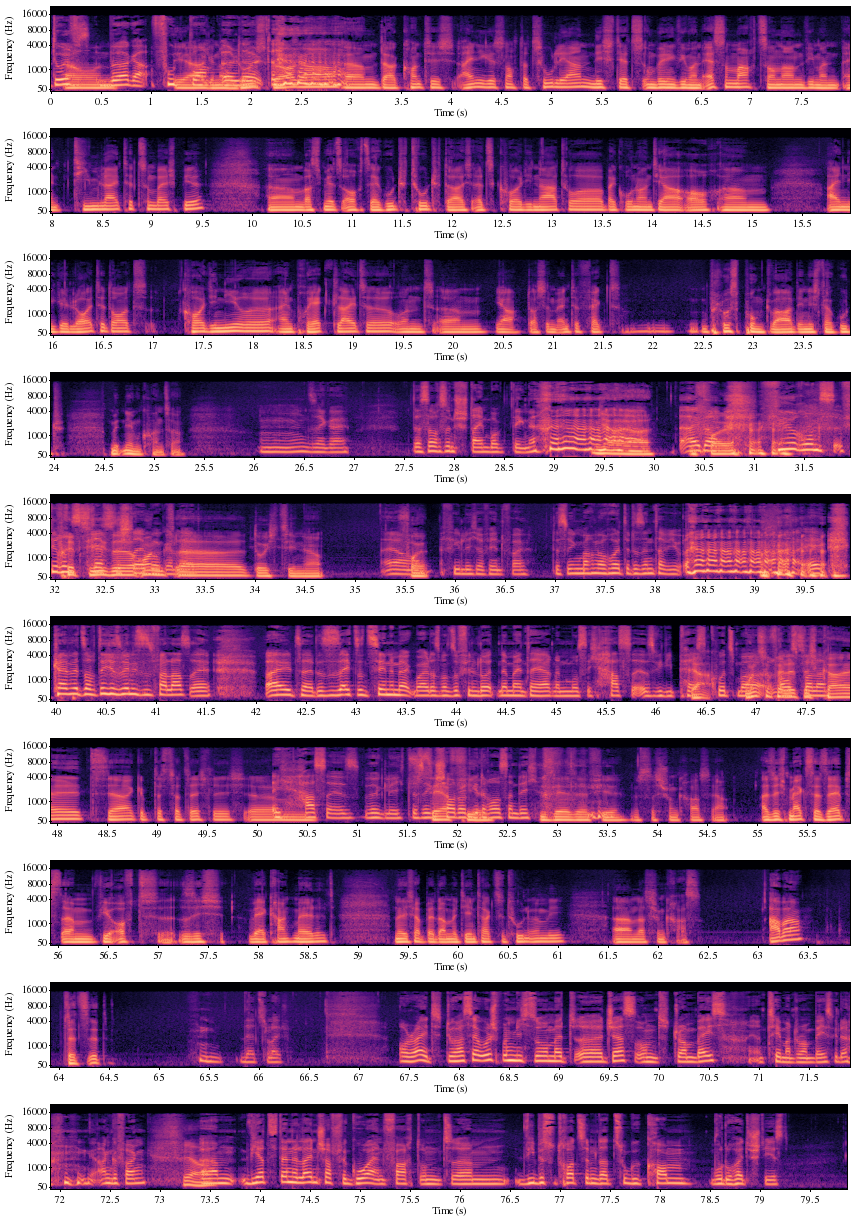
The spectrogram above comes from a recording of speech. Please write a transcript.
Dulfs und, Burger, Foodporn ja, genau, Alert. Dulfs Burger, ähm, da konnte ich einiges noch dazu lernen. Nicht jetzt unbedingt, wie man Essen macht, sondern wie man ein Team leitet zum Beispiel. Ähm, was mir jetzt auch sehr gut tut, da ich als Koordinator bei Gruner und Jahr auch ähm, einige Leute dort koordiniere, ein Projekt leite und ähm, ja, das im Endeffekt ein Pluspunkt war, den ich da gut mitnehmen konnte. Mhm, sehr geil. Das ist auch so ein Steinbock-Ding, ne? ja, ja. Alter. Führungs, Führungskräfte Präzise Steinbock, und äh, durchziehen, ja. Ja, voll. Fühle ich auf jeden Fall. Deswegen machen wir auch heute das Interview. ey, kein Witz auf dich ist wenigstens Verlass, ey. Alter, das ist echt so ein Szenemerkmal, dass man so vielen Leuten immer hinterherrennen muss. Ich hasse es wie die Pest. Ja, Kurz mal Unzuverlässigkeit, ja, gibt es tatsächlich. Ähm, ich hasse es, wirklich. Deswegen schau doch geht raus an dich. Sehr, sehr viel. Das ist schon krass, ja. Also ich merke es ja selbst, ähm, wie oft äh, sich wer krank meldet. Ne, ich habe ja damit jeden Tag zu tun irgendwie. Ähm, das ist schon krass. Aber, that's it. that's life. Alright, du hast ja ursprünglich so mit äh, Jazz und Drum Bass, Thema Drum Bass wieder, angefangen. Ja. Ähm, wie hat sich deine Leidenschaft für Goa entfacht und ähm, wie bist du trotzdem dazu gekommen, wo du heute stehst?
